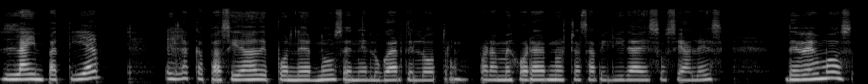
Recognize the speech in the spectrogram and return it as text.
La empatía es la capacidad de ponernos en el lugar del otro. Para mejorar nuestras habilidades sociales debemos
